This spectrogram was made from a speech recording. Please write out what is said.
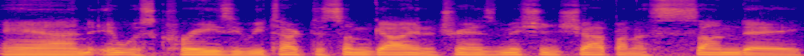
and it was crazy. We talked to some guy in a transmission shop on a Sunday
